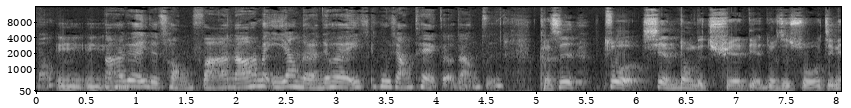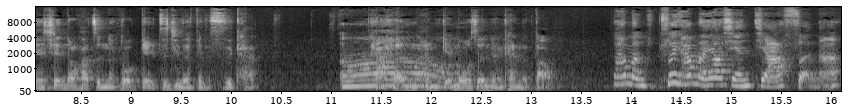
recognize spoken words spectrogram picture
么。嗯嗯，然后他就会一直重发，然后他们一样的人就会一起互相 tag 这样子。可是做限动的缺点就是说，今天限动他只能够给自己的粉丝看，哦，他很难给陌生人看得到。那他们，所以他们要先加粉啊。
